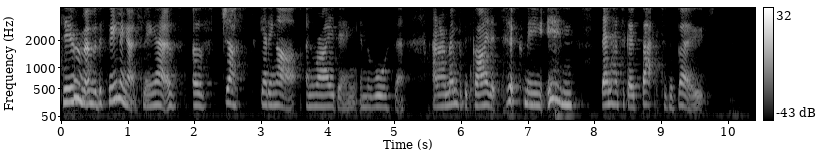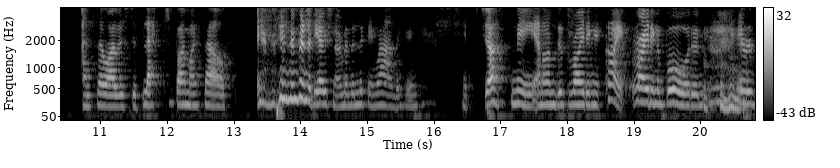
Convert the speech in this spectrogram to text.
do remember the feeling actually, yeah, of of just getting up and riding in the water. And I remember the guy that took me in then had to go back to the boat, and so I was just left by myself in, in the middle of the ocean. I remember looking around, thinking it's just me and I'm just riding a kite, riding a board, and it was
